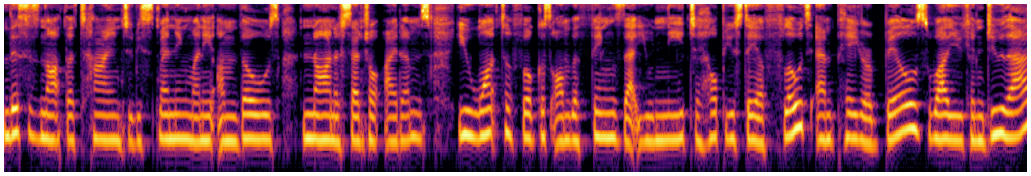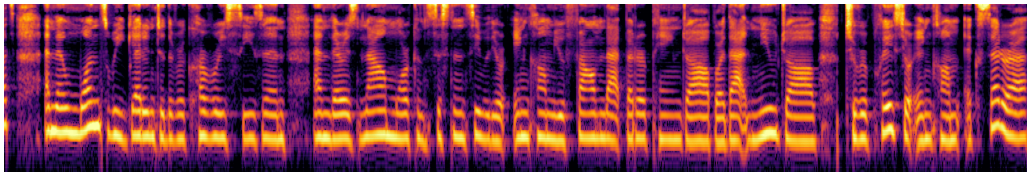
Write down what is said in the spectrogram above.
this is not the time to be spending money on those non essential items. You want to focus on the things that you need to help you stay afloat and pay your bills while you can do that. And then once we get into the recovery season and there is now more consistency with your income, you found that better paying job or that new job to replace your income, etc.,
